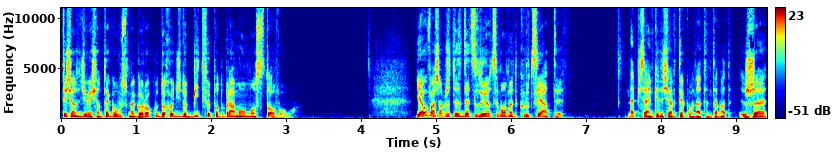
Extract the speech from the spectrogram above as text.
1098 roku dochodzi do bitwy pod Bramą Mostową. Ja uważam, że to jest decydujący moment krucjaty. Napisałem kiedyś artykuł na ten temat, że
